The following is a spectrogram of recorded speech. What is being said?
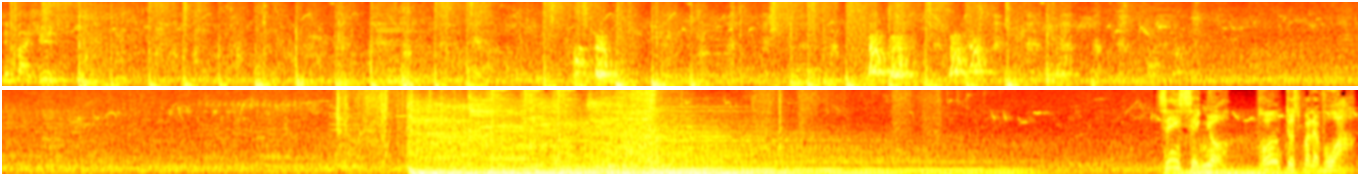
C'est pas juste. Sim, senhor. Prontos para voar.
